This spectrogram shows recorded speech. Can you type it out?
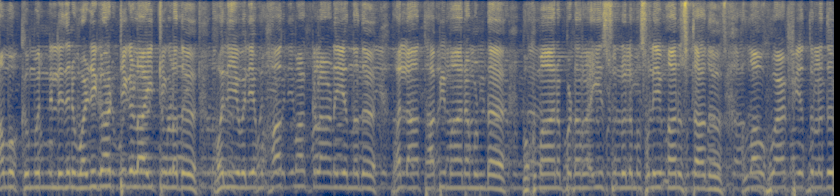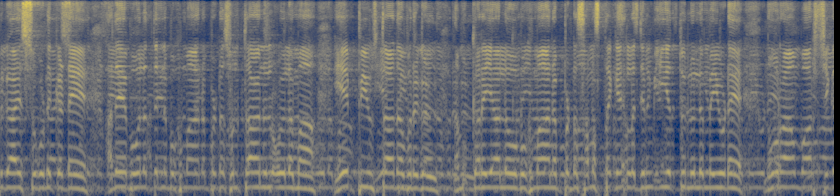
നമുക്ക് മുന്നിൽ ഇതിന് വഴികാട്ടികളായിട്ടുള്ളത് വലിയ വലിയ മഹാത്മാക്കളാണ് എന്നത് വല്ലാത്ത അഭിമാനമുണ്ട്. ബഹുമാനപ്പെട്ട റയീസുലുലമ സുലൈമാൻ ഉസ്താദ് അള്ളാഹു ആഫിയത്തുള്ള ദീർഘായുസ് കൊടുക്കട്ടെ. അതേപോലെ തന്നെ ബഹുമാനപ്പെട്ട സുൽത്താനുൽ ഉലമ എ പി ഉസ്താദ് അവറുകൾ നമുക്കറിയാലോ ബഹുമാനപ്പെട്ട സമസ്ത കേരള ജംഇയ്യത്തുൽ നൂറാം വാർഷിക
